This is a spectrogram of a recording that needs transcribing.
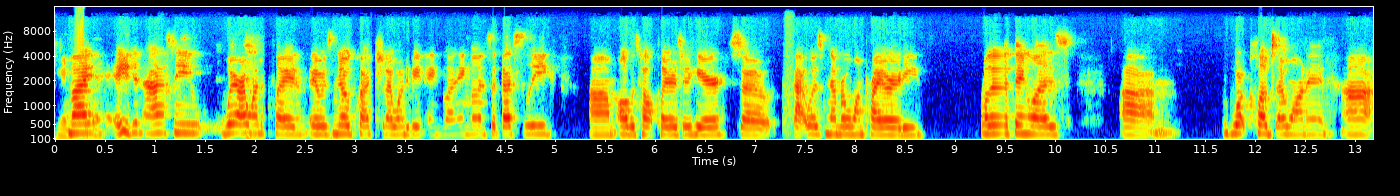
yeah, my yeah. agent asked me where I want to play, and it was no question I want to be in England. England's the best league. Um, all the top players are here, so that was number one priority. Other thing was um, what clubs I wanted. Uh,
